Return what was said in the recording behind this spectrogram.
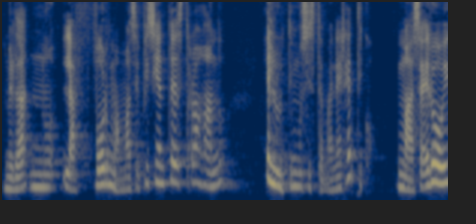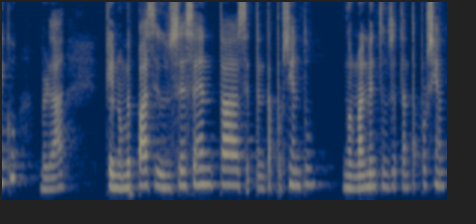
¿verdad? La forma más eficiente es trabajando el último sistema energético, más aeróbico, ¿verdad? Que no me pase de un 60, 70%, normalmente un 70%,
